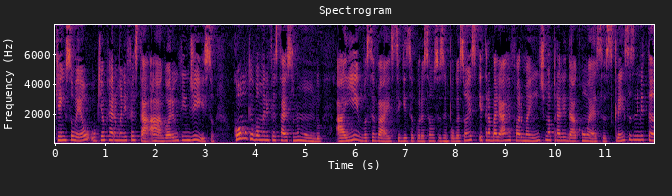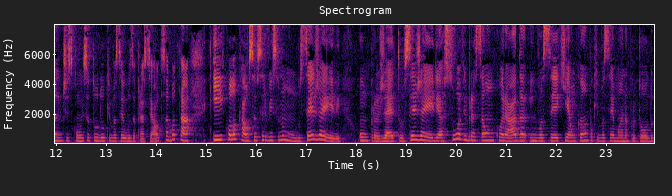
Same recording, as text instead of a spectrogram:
quem sou eu? O que eu quero manifestar? Ah, agora eu entendi isso. Como que eu vou manifestar isso no mundo? Aí você vai seguir seu coração, suas empolgações e trabalhar a reforma íntima para lidar com essas crenças limitantes, com isso tudo que você usa para se auto-sabotar e colocar o seu serviço no mundo, seja ele um projeto, seja ele a sua vibração ancorada em você, que é um campo que você emana para o todo,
